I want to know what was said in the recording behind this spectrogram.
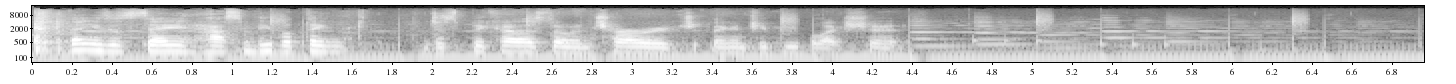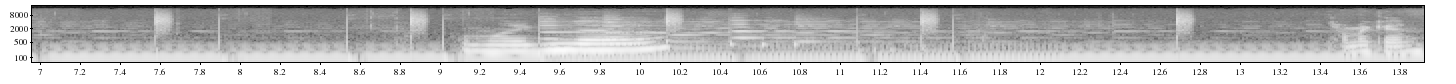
I think it's insane how some people think just because they're in charge, they're gonna treat people like shit. I'm like, no. Come again.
